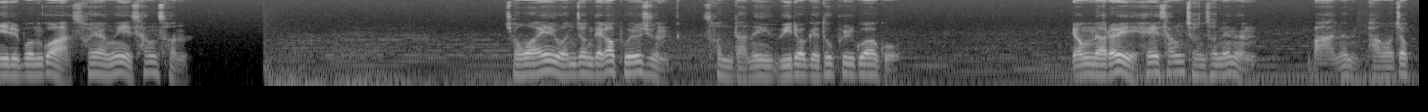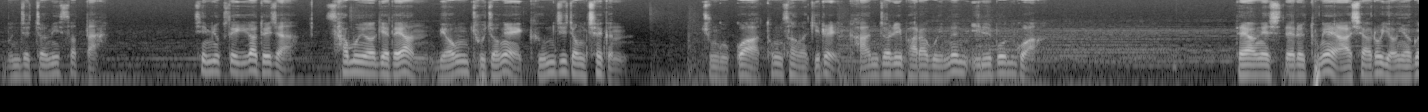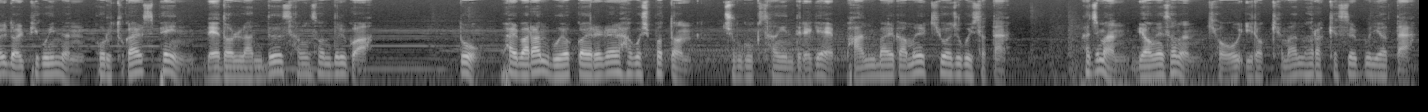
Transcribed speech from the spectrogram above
일본과 서양의 상선 정화의 원정대가 보여준 선단의 위력에도 불구하고 명나라의 해상 전선에는 많은 방어적 문제점이 있었다. 16세기가 되자 사무역에 대한 명조정의 금지 정책은 중국과 통상하기를 간절히 바라고 있는 일본과 대항해 시대를 통해 아시아로 영역을 넓히고 있는 포르투갈, 스페인, 네덜란드 상선들과 또 활발한 무역 거래를 하고 싶었던 중국 상인들에게 반발감을 키워주고 있었다. 하지만 명에서는 겨우 이렇게만 허락했을 뿐이었다.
